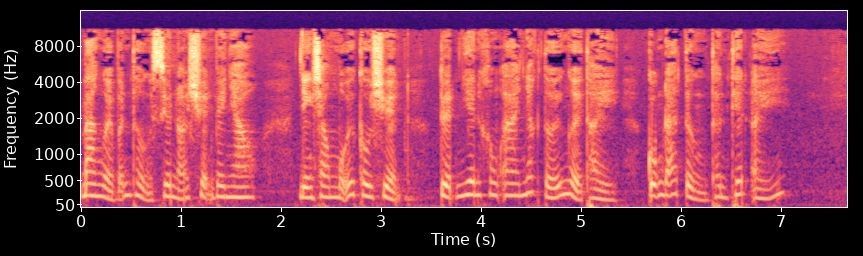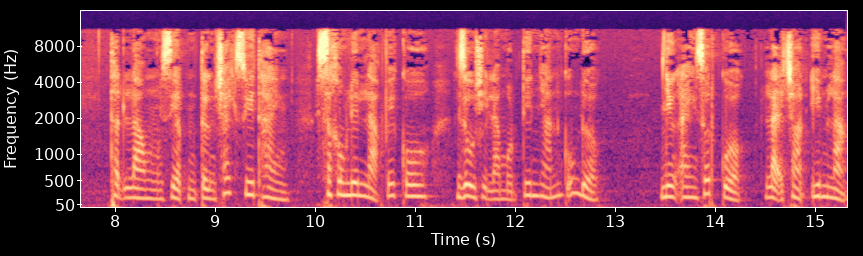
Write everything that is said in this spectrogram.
Ba người vẫn thường xuyên nói chuyện với nhau, Nhưng trong mỗi câu chuyện, Tuyệt nhiên không ai nhắc tới người thầy Cũng đã từng thân thiết ấy. Thật lòng, Diệp từng trách Duy Thành Sao không liên lạc với cô? Dù chỉ là một tin nhắn cũng được. Nhưng anh rốt cuộc lại chọn im lặng,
